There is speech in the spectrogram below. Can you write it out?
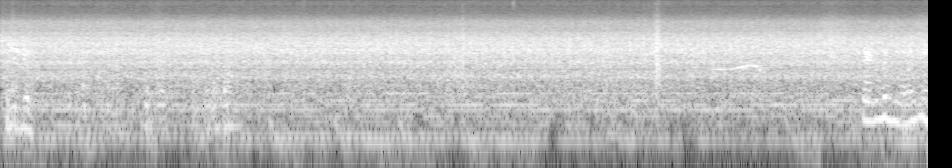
ঠিক আছে এগুলো দিও নাকি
